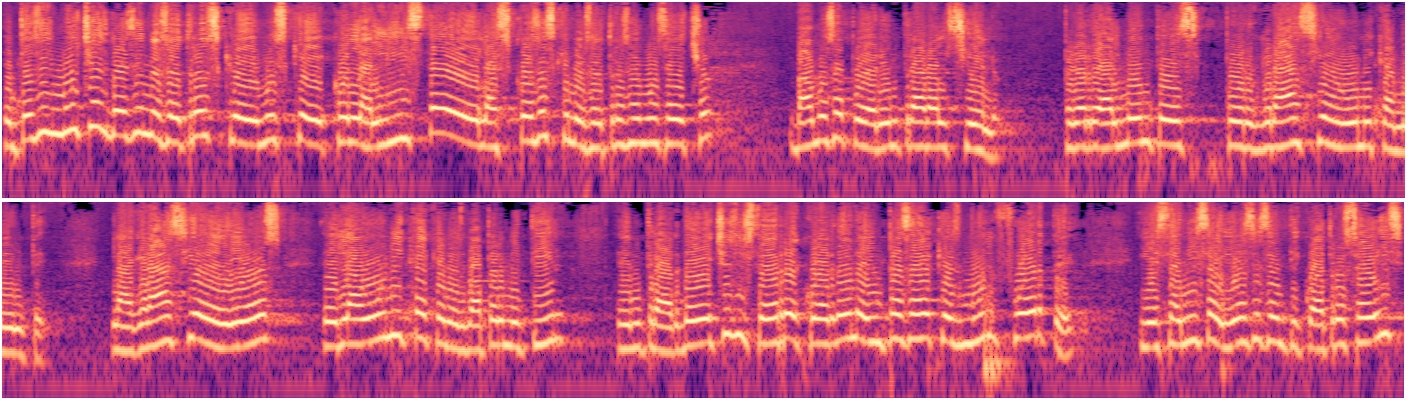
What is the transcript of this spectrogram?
Entonces muchas veces nosotros creemos que con la lista de las cosas que nosotros hemos hecho, vamos a poder entrar al cielo pero realmente es por gracia únicamente. La gracia de Dios es la única que nos va a permitir entrar. De hecho, si ustedes recuerdan, hay un pasaje que es muy fuerte y está en Isaías 64.6,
